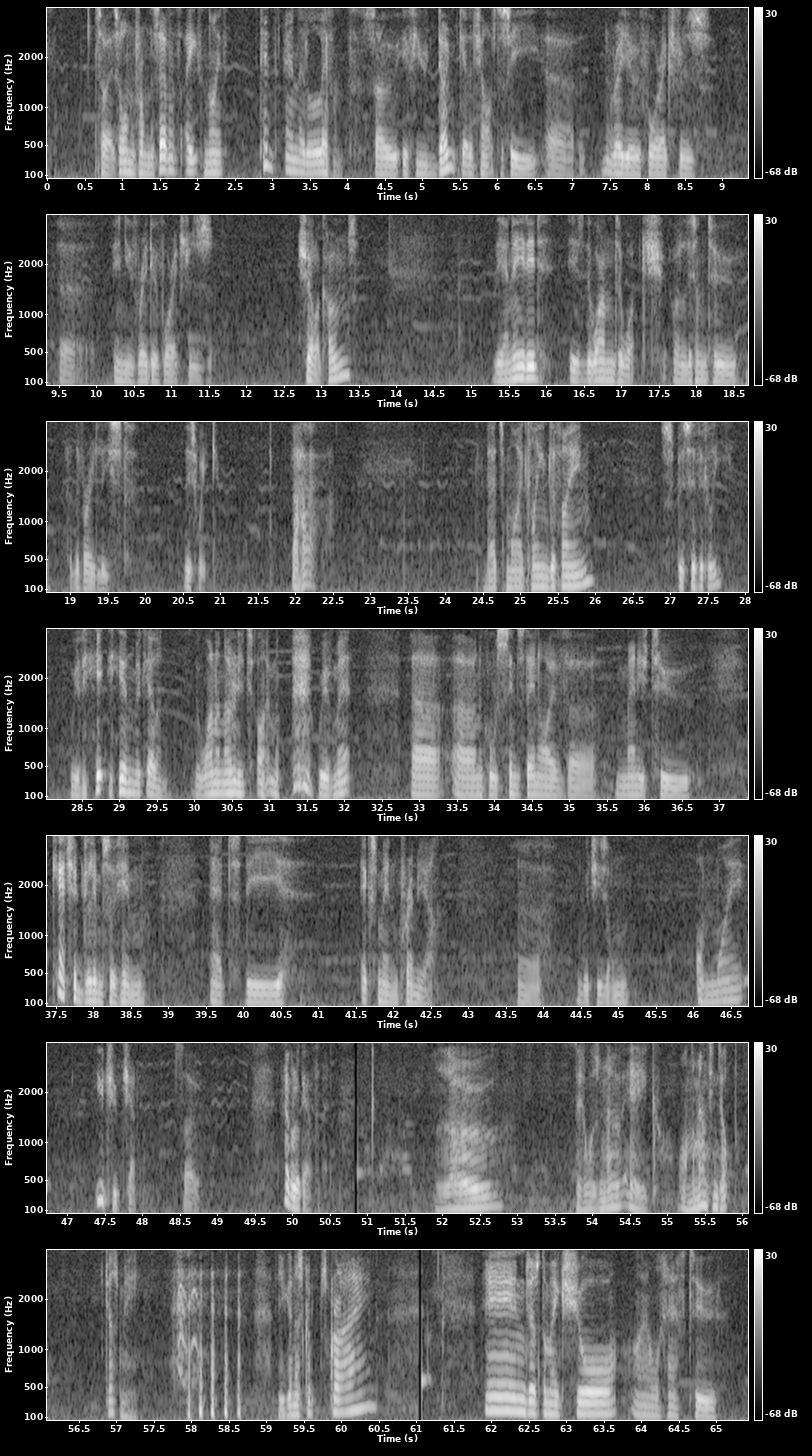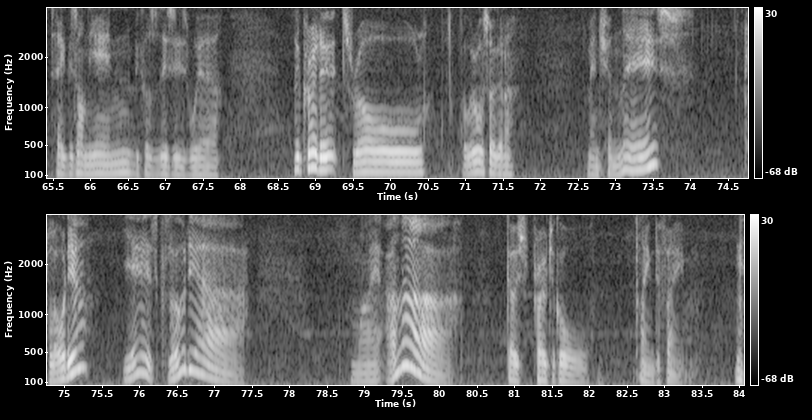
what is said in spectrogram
so it's on from the 7th, 8th, 9th, 10th and 11th. So if you don't get the chance to see uh, Radio 4 Extras uh, any of Radio 4 Extra's Sherlock Holmes. The Aeneid is the one to watch or listen to at the very least this week. Aha! That's my claim to fame, specifically with Ian McKellen, the one and only time we've met. Uh, uh, and of course, since then, I've uh, managed to catch a glimpse of him at the X Men premiere, uh, which is on on my YouTube channel. So have a look out for that. Lo, there was no egg on the mountaintop, just me. you gonna subscribe? And just to make sure, I'll have to take this on the end because this is where the credits roll. But we're also gonna mention this. Claudia? Yes, Claudia. My other Ghost Protocol claim to fame.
